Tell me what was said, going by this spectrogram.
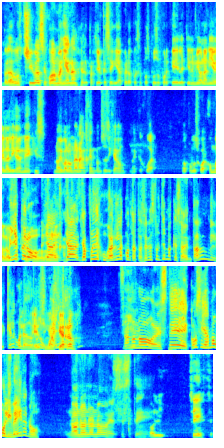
Bravos Chivas se juega mañana, era el partido que seguía, pero pues se pospuso porque le tiene miedo a la nieve de la Liga MX. No hay balón naranja, entonces dijeron, no hay que jugar. No podemos jugar con balón. Oye, no pero balón ya, naranja". ya, ya puede jugar en la contratación esta última que se aventaron, el- ¿qué? El goleador El de señor Uruguay, Fierro? No, no, no, este, ¿cómo se llama? Oliveira, no. No, no, no, no, es este. Oli- Sí, se,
